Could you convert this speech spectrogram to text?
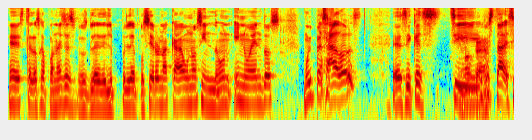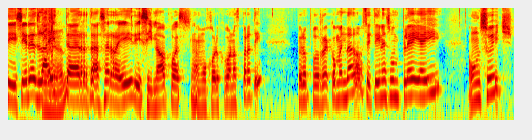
este, los japoneses pues le, le- le pusieron acá unos inu- innuendos muy pesados. Así que si, si, si eres light te, te hace reír y si no pues a lo mejor el juego no es para ti. Pero pues recomendado, si tienes un Play ahí o un Switch,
